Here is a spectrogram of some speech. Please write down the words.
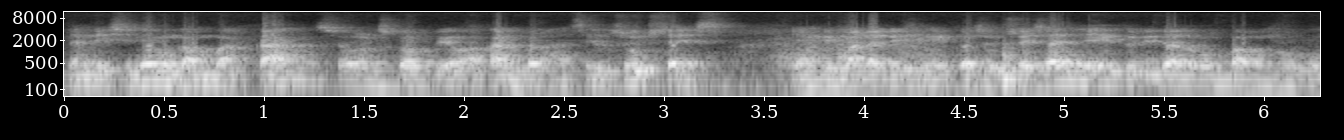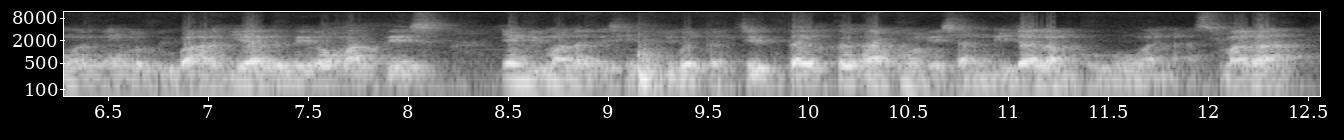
Dan di sini menggambarkan seorang Scorpio akan berhasil sukses. Yang di mana di sini kesuksesannya itu di dalam membangun hubungan yang lebih bahagia lebih romantis yang di mana di sini juga tercipta keharmonisan di dalam hubungan asmara.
